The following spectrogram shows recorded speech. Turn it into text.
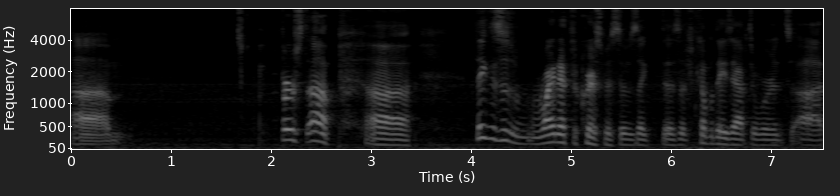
Um, first up, uh, I think this is right after Christmas. It was like there's a couple days afterwards. Uh,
